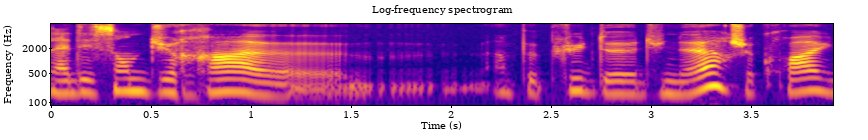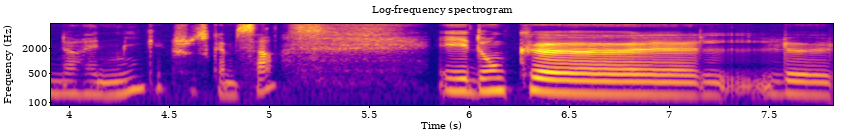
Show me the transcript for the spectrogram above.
La descente durera euh, un peu plus d'une heure, je crois, une heure et demie, quelque chose comme ça. Et donc, euh, le,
